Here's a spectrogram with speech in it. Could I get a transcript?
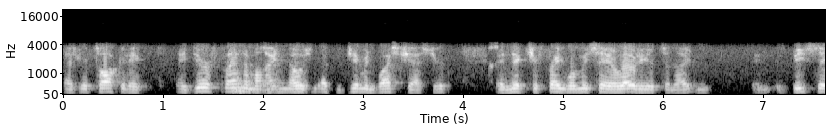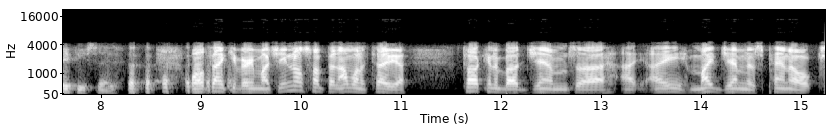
as we're talking, a, a dear friend of mine knows you at the gym in Westchester, and Nick Giuffre when we say hello to you tonight, and, and be safe, he said. Well, thank you very much. You know something? I want to tell you. Talking about gyms, uh, I, I my gym is Penn Oaks,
